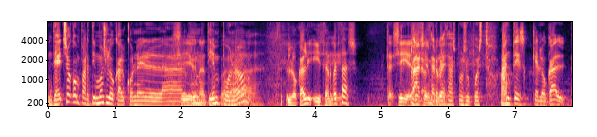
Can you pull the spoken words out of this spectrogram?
De hecho, compartimos local con él Sí, una tiempo, temporada. ¿Local y cervezas? Te- Sí, eso Claro, siempre. cervezas, por supuesto. Ah. Antes que local.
